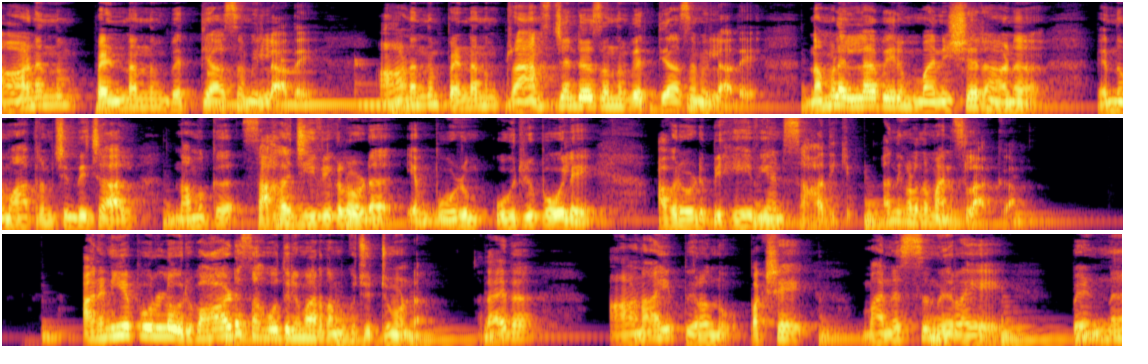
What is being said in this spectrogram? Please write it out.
ആണെന്നും പെണ്ണെന്നും വ്യത്യാസമില്ലാതെ ആണെന്നും പെണ്ണെന്നും ട്രാൻസ്ജെൻഡേഴ്സ് എന്നും വ്യത്യാസമില്ലാതെ നമ്മളെല്ലാവരും മനുഷ്യരാണ് എന്ന് മാത്രം ചിന്തിച്ചാൽ നമുക്ക് സഹജീവികളോട് എപ്പോഴും ഒരുപോലെ അവരോട് ബിഹേവ് ചെയ്യാൻ സാധിക്കും. അത് നിങ്ങളൊന്ന് മനസ്സിലാക്കുക. അനനിയെ പോലുള്ള ഒരുപാട് സഹോദരിമാർ നമുക്ക് ചുറ്റുമുണ്ട്. അതായത് ആണായി പിറന്നു പക്ഷേ മനസ്സ് നിറയെ പെണ്ണ്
